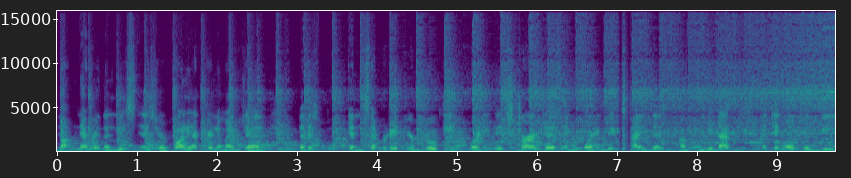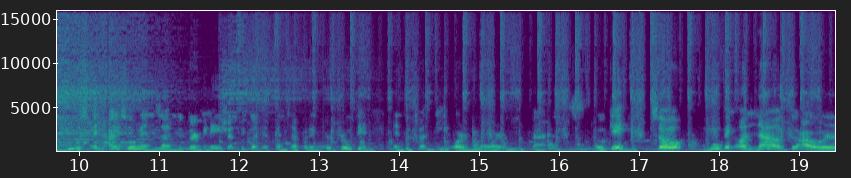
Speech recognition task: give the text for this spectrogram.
not never the least is your polyacrylamide gel that is can separate your protein according to its charges and according to its sizes. Not only that, it can also be used in isoenzyme determination because it can separate your protein into 20 or more bands. Okay, so moving on now to our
